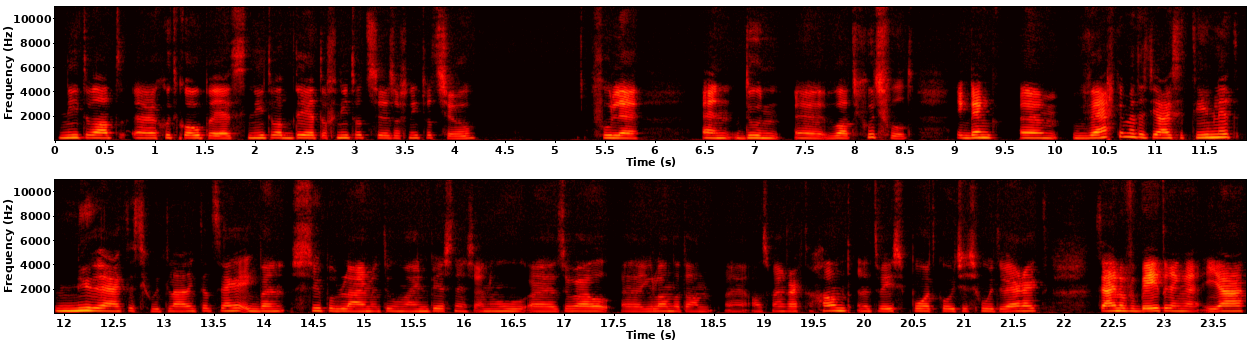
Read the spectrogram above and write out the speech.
Niet wat uh, goedkoop is. Niet wat dit of niet wat zus of niet wat zo. Voelen en doen wat goed voelt. Ik denk Um, werken met het juiste teamlid. Nu werkt het goed, laat ik dat zeggen. Ik ben super blij met hoe mijn business en hoe uh, zowel uh, Jolanda dan uh, als mijn rechterhand en de twee supportcoaches hoe het werkt. Zijn er verbeteringen? Ja.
